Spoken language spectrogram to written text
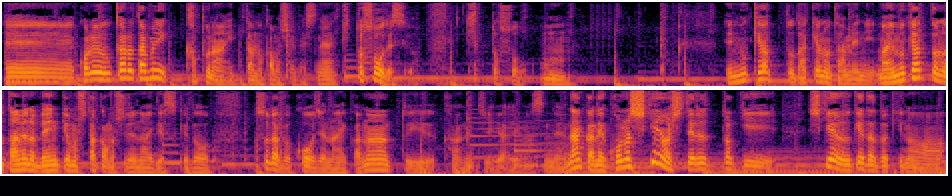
えー、これを受かるためにカプラン行ったのかもしれないですね。きっとそうですよ。きっとそう。うん。MCAT だけのために、まあ MCAT のための勉強もしたかもしれないですけど、おそらくこうじゃないかなという感じありますね。なんかね、この試験をしてる時、試験を受けた時の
